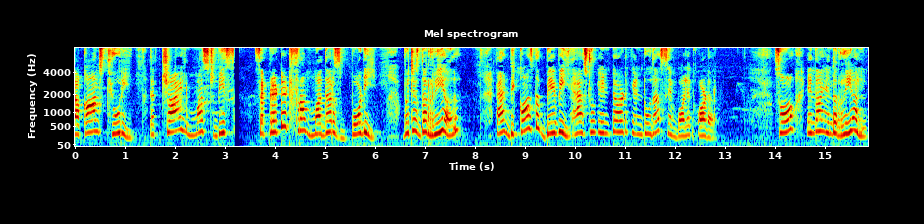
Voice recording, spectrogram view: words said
Lacan's theory that child must be separated from mother's body which is the real and because the baby has to enter into the symbolic order so in the in the real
